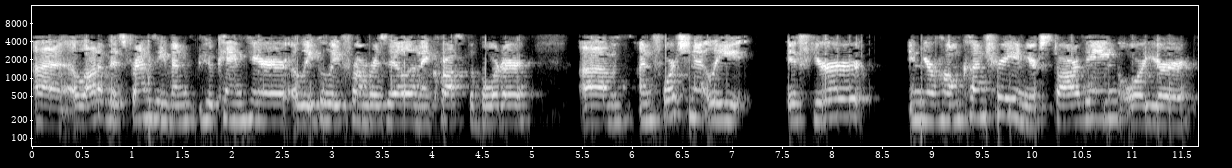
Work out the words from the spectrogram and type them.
uh, a lot of his friends even, who came here illegally from Brazil and they crossed the border. Um, unfortunately, if you're in your home country and you're starving or you're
